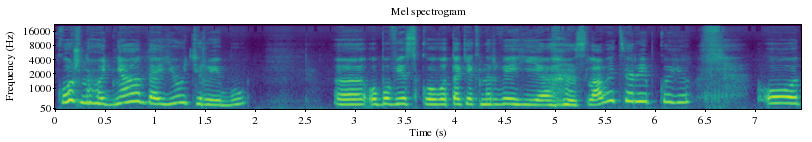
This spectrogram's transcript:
кожного дня дають рибу. Обов'язково, так як Норвегія славиться рибкою. От,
